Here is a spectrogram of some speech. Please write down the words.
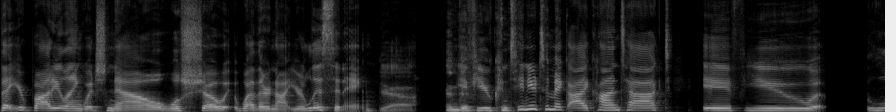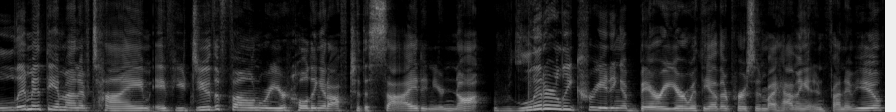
that your body language now will show whether or not you're listening. Yeah. And if you continue to make eye contact, if you limit the amount of time, if you do the phone where you're holding it off to the side and you're not literally creating a barrier with the other person by mm-hmm. having it in front of you,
